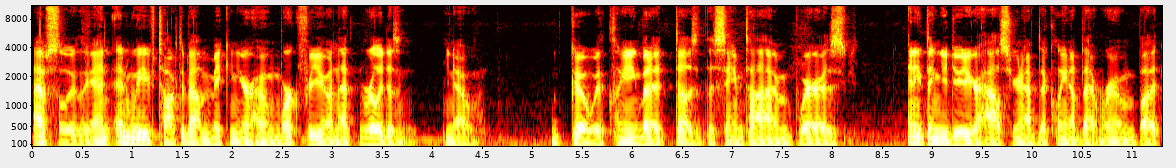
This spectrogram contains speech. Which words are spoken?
Absolutely. And and we've talked about making your home work for you and that really doesn't, you know, go with cleaning, but it does at the same time whereas anything you do to your house you're to have to clean up that room, but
